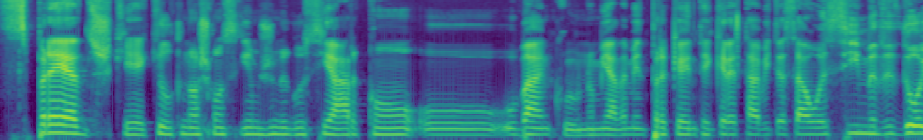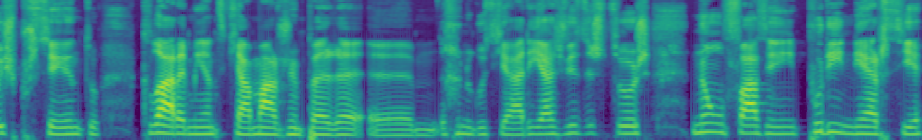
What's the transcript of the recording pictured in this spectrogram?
spreads, que é aquilo que nós conseguimos negociar com o, o banco, nomeadamente para quem tem crédito de habitação acima de 2%, claramente que há margem para ehm, renegociar e às vezes as pessoas não o fazem por inércia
